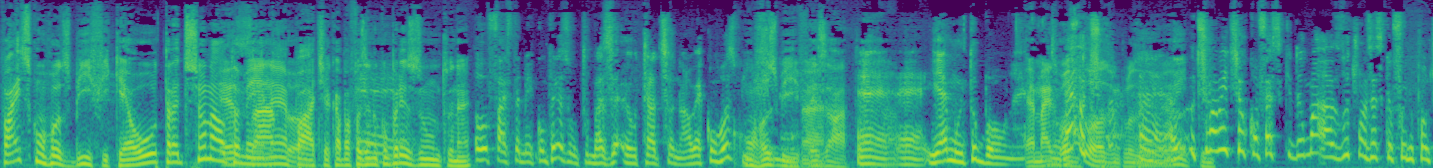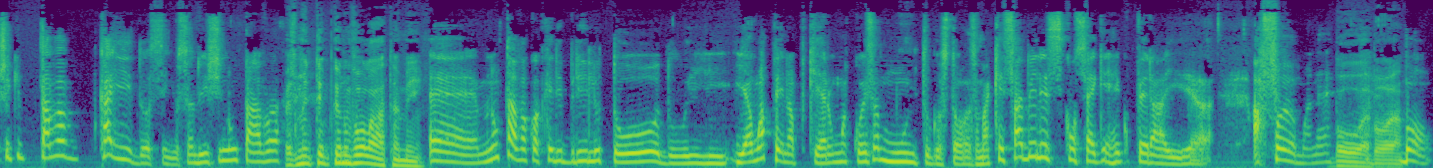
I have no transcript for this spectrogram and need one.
faz com rosbife, que é o tradicional Exato. também, né, Paty? Acaba fazendo é, com presunto, né? Ou faz também com presunto, mas o tradicional é com rosbife. Com rosbife, né? exato. É, é, e é muito bom, né? É mais gostoso, inclusive. É, ultimamente eu confesso que deu uma, as últimas vezes que eu fui no Ponto Chique tava caído, assim, o sanduíche não tava... Faz muito tempo que eu não vou lá também. É, não tava com aquele brilho todo e, e é uma pena, porque era uma coisa muito gostosa, mas quem sabe eles conseguem recuperar aí a a fama, né? Boa, boa. Bom,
